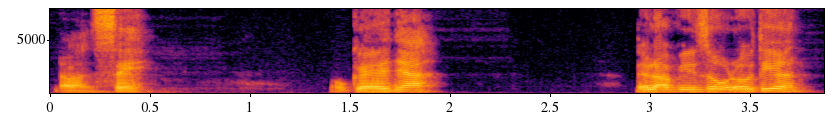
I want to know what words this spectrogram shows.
đáp án C. Ok nhá. Đấy là ví dụ đầu tiên.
